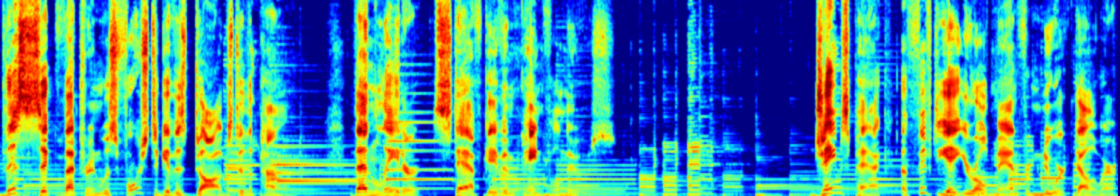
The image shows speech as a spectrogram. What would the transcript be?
This sick veteran was forced to give his dogs to the pound. Then later staff gave him painful news. James Pack a 58 year old man from Newark, Delaware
